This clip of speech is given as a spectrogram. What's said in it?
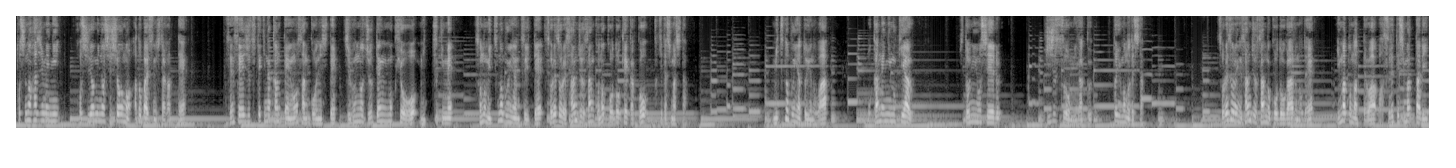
年の初めに星読みの師匠のアドバイスに従って、先生術的な観点を参考にして自分の重点目標を3つ決め、その3つの分野についてそれぞれ33個の行動計画を書き出しました。3つの分野というのは、お金に向き合う、人に教える、技術を磨くというものでした。それぞれに33の行動があるので、今となっては忘れてしまったり、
